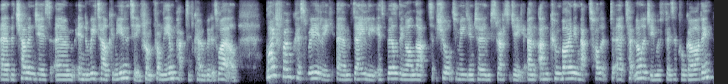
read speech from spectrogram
uh, the challenges um, in the retail community from, from the impact of COVID as well my focus really um, daily is building on that short to medium term strategy and, and combining that uh, technology with physical guarding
